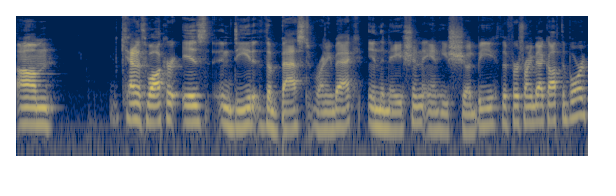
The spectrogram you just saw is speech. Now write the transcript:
um, Kenneth Walker is indeed the best running back in the nation and he should be the first running back off the board,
